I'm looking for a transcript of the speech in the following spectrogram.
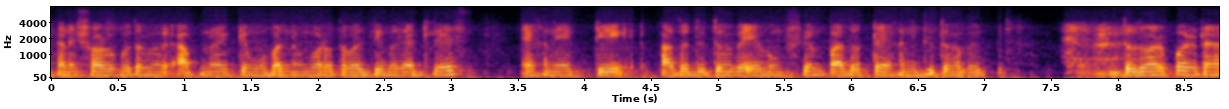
এখানে সর্বপ্রথম আপনার একটি মোবাইল নম্বর অথবা জিমেল অ্যাড্রেস এখানে একটি পাসওয়ার্ড দিতে হবে এবং সেম পাসওয়ার্ডটা এখানে দিতে হবে। দেওয়ার পর এটা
